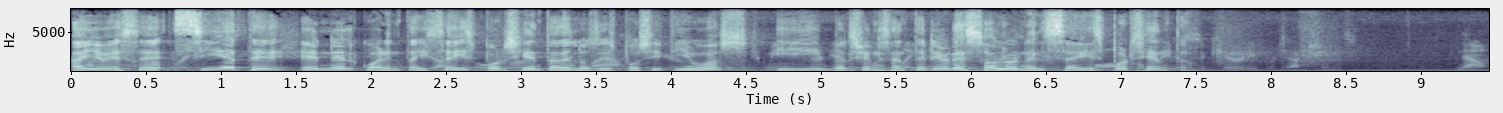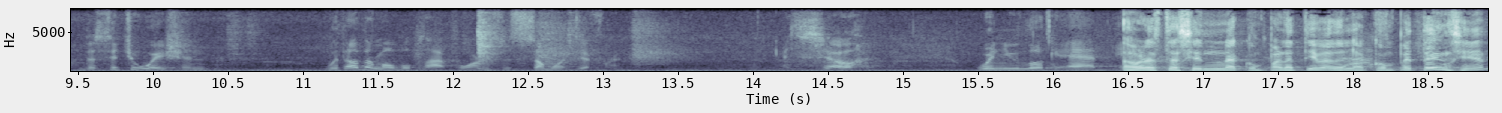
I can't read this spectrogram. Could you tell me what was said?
iOS 7 en el 46% de los dispositivos y versiones anteriores solo en el 6%. Ahora está haciendo una comparativa de la competencia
